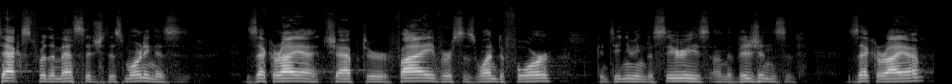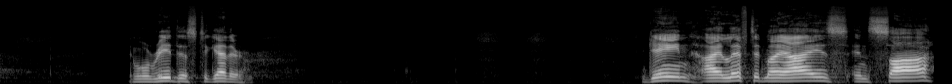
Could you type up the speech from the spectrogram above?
text for the message this morning is Zechariah chapter 5, verses 1 to 4, continuing the series on the visions of Zechariah. And we'll read this together. Again, I lifted my eyes and saw,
